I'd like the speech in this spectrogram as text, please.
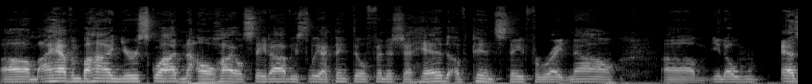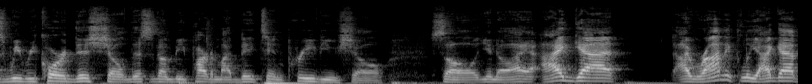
Um, I have them behind your squad, in Ohio State. Obviously, I think they'll finish ahead of Penn State for right now. Um, you know, as we record this show, this is going to be part of my Big Ten preview show. So, you know, I I got, ironically, I got,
